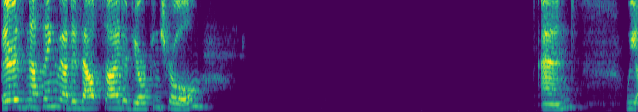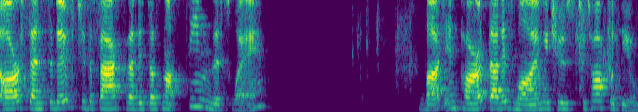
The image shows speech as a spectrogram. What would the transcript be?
There is nothing that is outside of your control. And we are sensitive to the fact that it does not seem this way. But in part, that is why we choose to talk with you.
